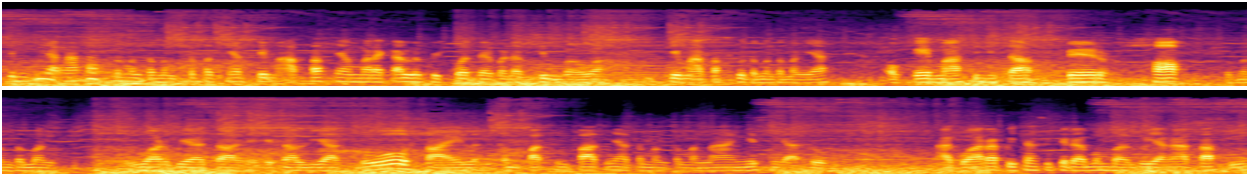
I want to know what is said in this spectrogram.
Tim yang atas teman-teman, sepertinya tim atasnya mereka lebih kuat daripada tim bawah. Tim atasku teman-teman ya. Oke masih bisa berhak teman-teman. Luar biasa nih kita lihat tuh silent keempat-empatnya teman-teman. Nangis nggak tuh? Aku harap bisa segera membantu yang atas sih.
